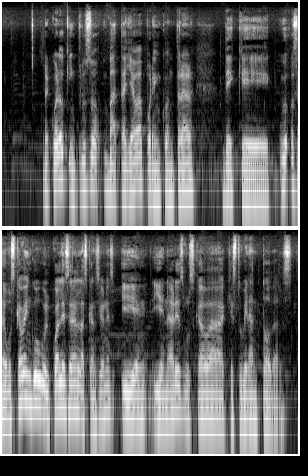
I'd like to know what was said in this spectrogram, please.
Recuerdo que incluso batallaba por encontrar de que. O sea, buscaba en Google cuáles eran las canciones y en, y en Ares buscaba que estuvieran todas.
